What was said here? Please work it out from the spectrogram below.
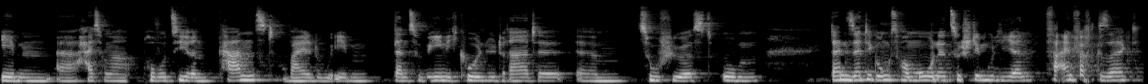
eben äh, Heißhunger provozieren kannst, weil du eben dann zu wenig Kohlenhydrate ähm, zuführst, um deine Sättigungshormone zu stimulieren, vereinfacht gesagt.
